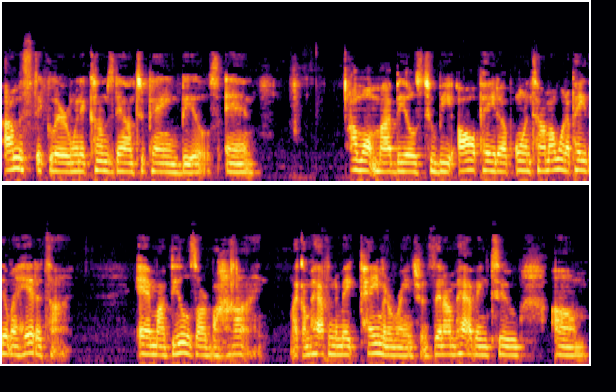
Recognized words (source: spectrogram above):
I'm a stickler when it comes down to paying bills, and I want my bills to be all paid up on time. I want to pay them ahead of time, and my bills are behind. Like I'm having to make payment arrangements, and I'm having to um,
